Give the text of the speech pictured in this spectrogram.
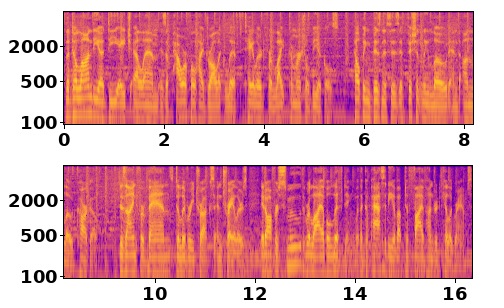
The Dhollandia DHLM is a powerful hydraulic lift tailored for light commercial vehicles, helping businesses efficiently load and unload cargo. Designed for vans, delivery trucks, and trailers, it offers smooth, reliable lifting with a capacity of up to 500 kilograms.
